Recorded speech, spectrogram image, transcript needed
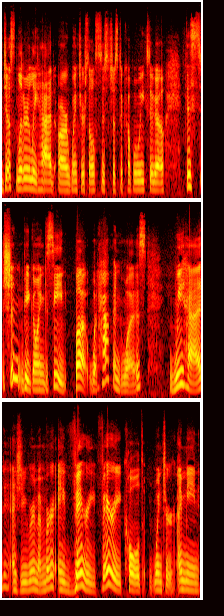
just literally had our winter solstice just a couple weeks ago. This shouldn't be going to seed. But what happened was we had, as you remember, a very, very cold winter. I mean,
